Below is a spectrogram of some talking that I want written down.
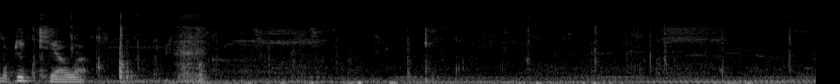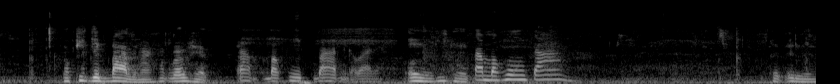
บอกพี่เขียวอะบอกพี่กินบ้านเลยนะครับแล้วเผ็ดตำบักพริกบ้านก็ว่าเลยเออไม่เผ็ดตำบักฮุงจ้าเผ็ดอีเลย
